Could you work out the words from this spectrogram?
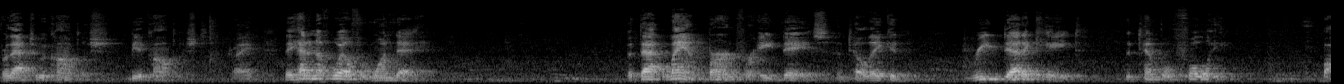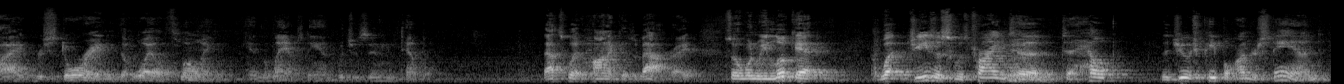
for that to accomplish, be accomplished, right? They had enough oil for one day. But that lamp burned for eight days until they could rededicate the temple fully by restoring the oil flowing in the lampstand, which is in the temple. That's what Hanukkah is about, right? So when we look at what Jesus was trying to, to help the Jewish people understand,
